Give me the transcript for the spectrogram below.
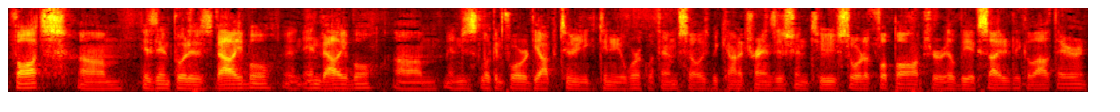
thoughts. Um, his input is valuable and invaluable, um, and just looking forward to the opportunity to continue to work with him. So as we kind of transition to sort of football, I'm sure he'll be excited to go out there. And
